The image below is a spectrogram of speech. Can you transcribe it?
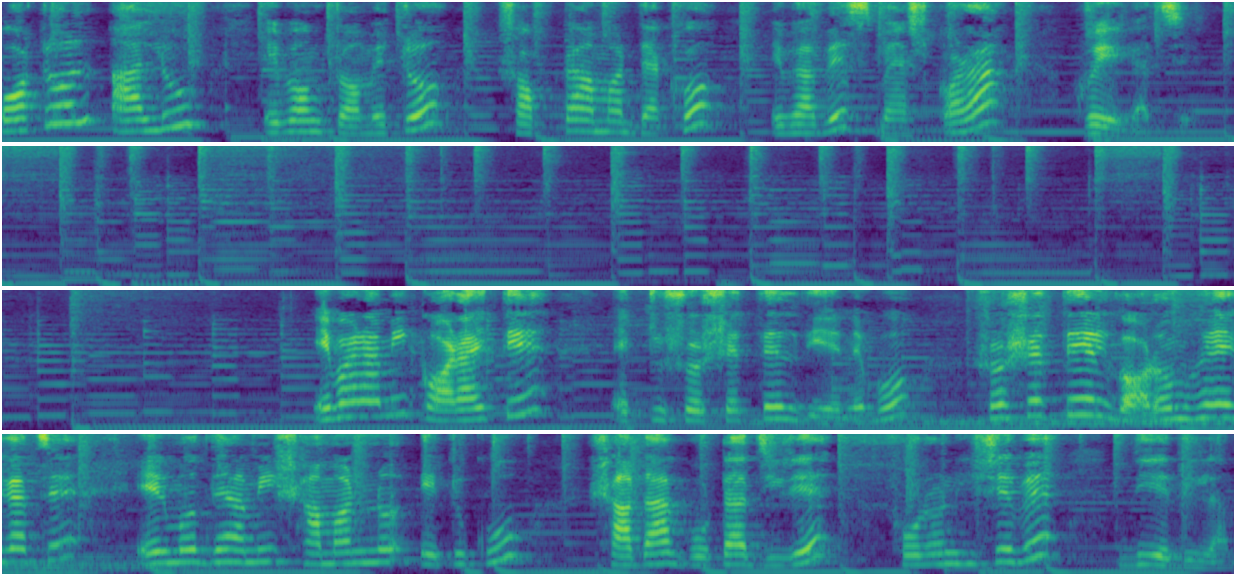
পটল, আলু এবং টমেটো সবটা আমার দেখো এভাবে স্ম্যাশ করা হয়ে গেছে। এবার আমি কড়াইতে একটু সর্ষের তেল দিয়ে নেব। সর্ষের তেল গরম হয়ে গেছে। এর মধ্যে আমি সামান্য এটুকু সাদা গোটা জিরে ফোড়ন হিসেবে দিয়ে দিলাম।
